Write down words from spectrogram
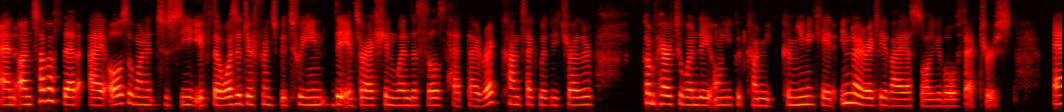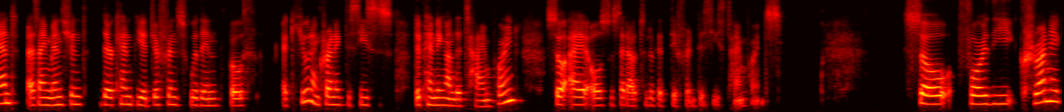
And on top of that, I also wanted to see if there was a difference between the interaction when the cells had direct contact with each other compared to when they only could com communicate indirectly via soluble factors. And as I mentioned, there can be a difference within both acute and chronic diseases depending on the time point. So I also set out to look at different disease time points. So for the chronic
